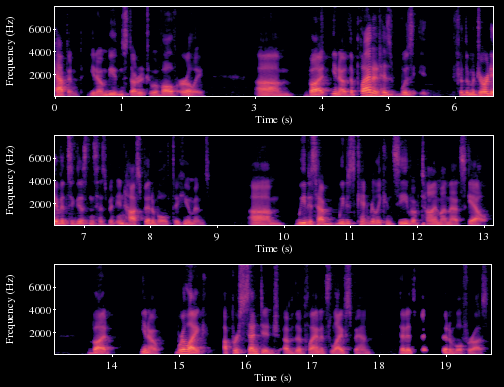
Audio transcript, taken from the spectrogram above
happened. You know, mutants started to evolve early. Um, but you know, the planet has was for the majority of its existence has been inhospitable to humans. Um, we just have we just can't really conceive of time on that scale. But you know, we're like a percentage of the planet's lifespan that it's been hospitable for us.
